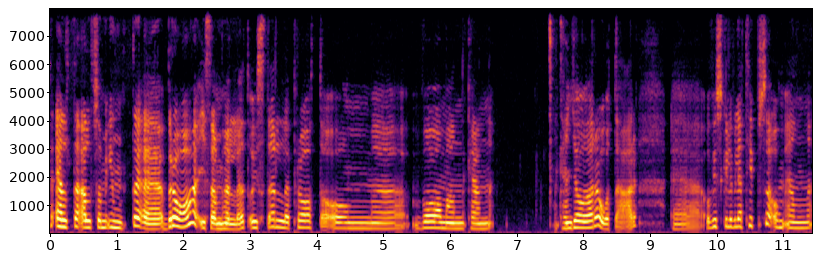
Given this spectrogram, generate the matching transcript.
älta allt som inte är bra i samhället och istället prata om eh, vad man kan, kan göra åt det här. Eh, och vi skulle vilja tipsa om en,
